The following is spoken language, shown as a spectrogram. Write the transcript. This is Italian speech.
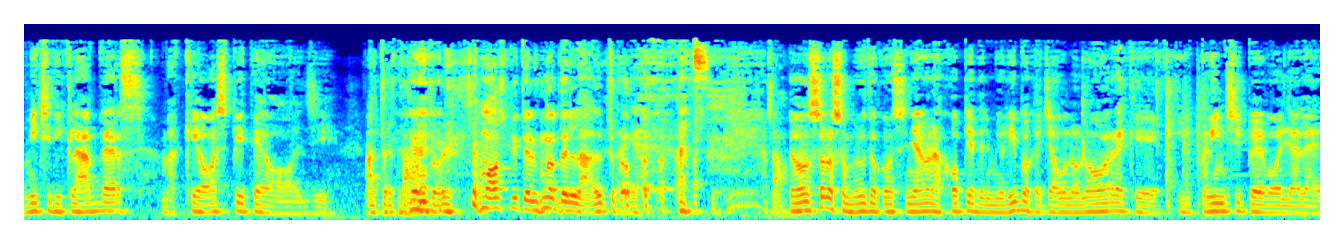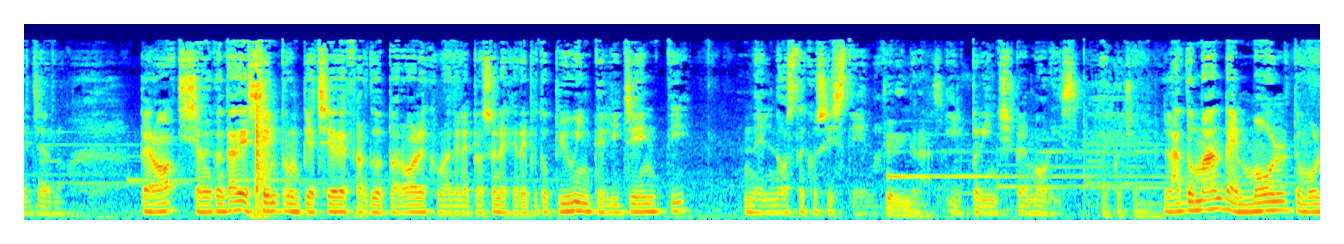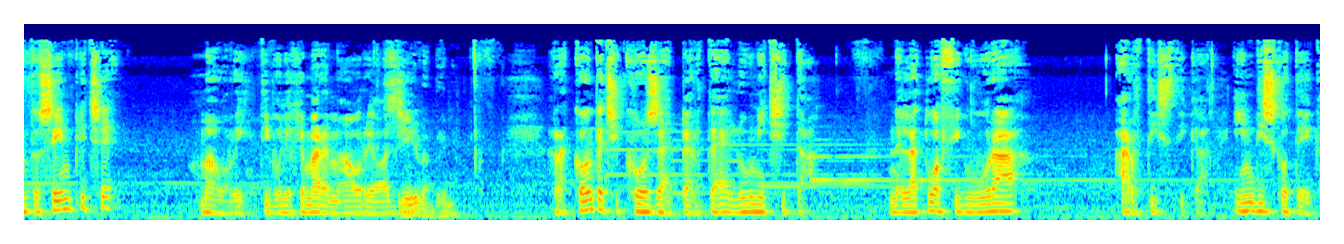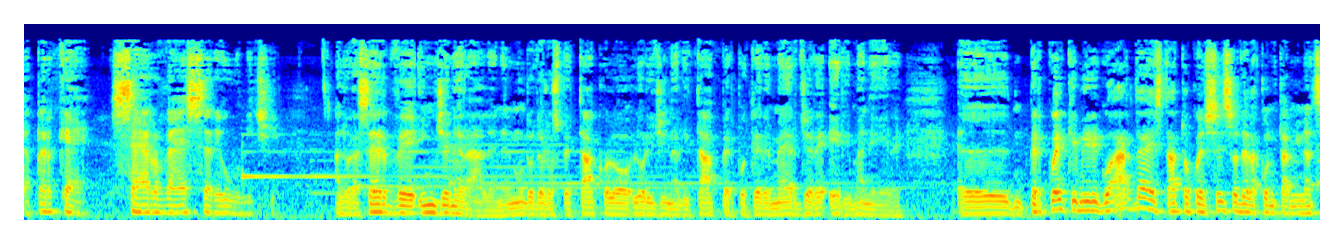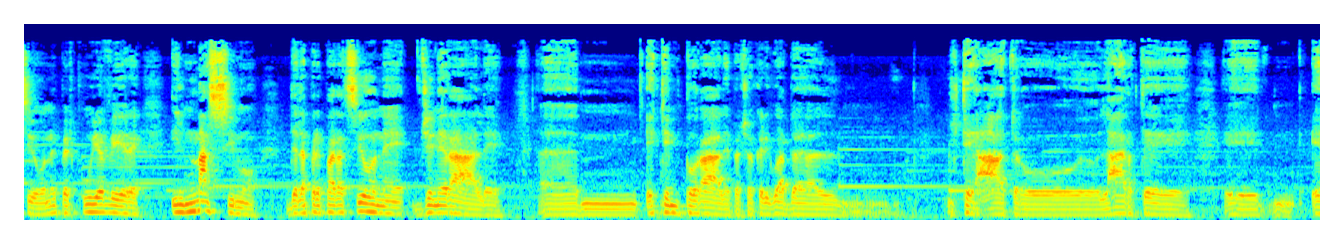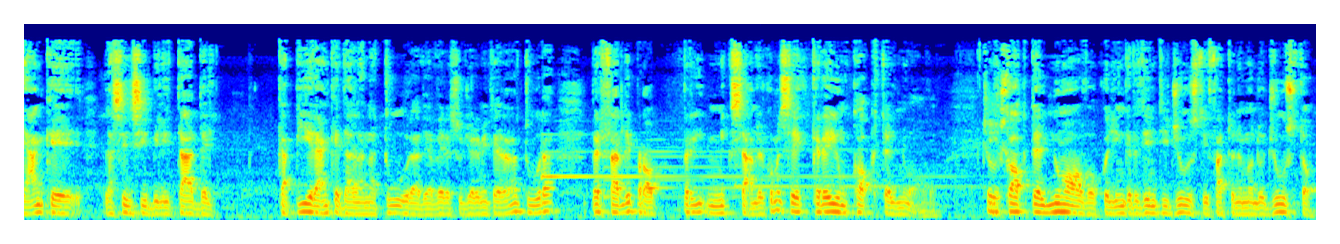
Amici di Clubbers, ma che ospite oggi! Altrettanto, siamo ospite l'uno dell'altro. Ciao. Non solo sono venuto a consegnare una copia del mio libro, che è già un onore che il principe voglia leggerlo, però ci siamo incontrati, è sempre un piacere fare due parole con una delle persone che reputo più intelligenti nel nostro ecosistema. Ti ringrazio. Il principe Maurice. Eccoci. La domanda è molto molto semplice. Mauri, ti voglio chiamare Mauri oggi. Sì, va bene. Raccontaci cos'è per te l'unicità nella tua figura artistica, in discoteca, perché serve essere unici? Allora, serve in generale nel mondo dello spettacolo l'originalità per poter emergere e rimanere. Eh, per quel che mi riguarda è stato quel senso della contaminazione per cui avere il massimo della preparazione generale ehm, e temporale per ciò che riguarda il, il teatro, l'arte e, e, anche la sensibilità del capire anche dalla natura, di avere suggerimenti dalla natura, per farli propri mixando. È come se crei un cocktail nuovo. Giusto. Il cocktail nuovo, con gli ingredienti giusti, fatto nel modo giusto,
